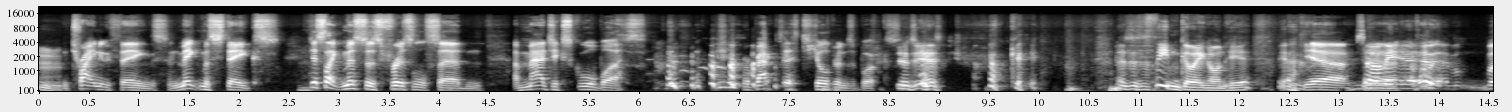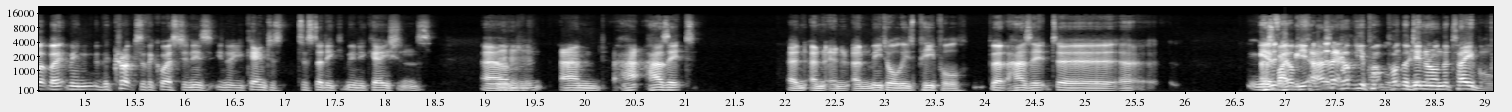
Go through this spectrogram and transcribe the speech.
Mm. and try new things and make mistakes, just like Mrs. Frizzle said, in a magic school bus. We're back to children's books. Okay. there's a theme going on here. Yeah. Yeah. So yeah. I mean, uh, uh, but, but I mean, the crux of the question is, you know, you came to to study communications, um, Mhm. and ha- has it, and, and and and meet all these people, but has it? Uh, uh, I mean, has if it I helped you, become it helped you put, put the dinner on the table?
